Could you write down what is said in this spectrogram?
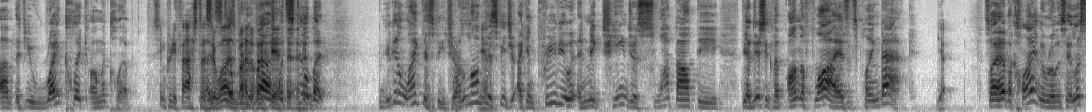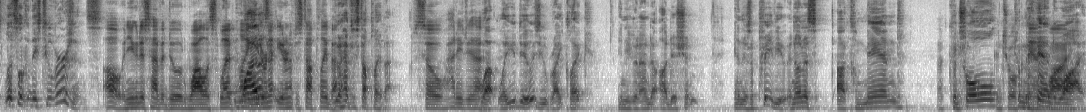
Um, if you right click on the clip, Seemed pretty fast as it was, by pretty the fast, way. but still, but you're gonna like this feature. I love Yeah. this feature. I can preview it and make changes, swap out the the audition clip on the fly as it's playing back. yep. So I have a client in the room and say, let's let's look at these two versions. Oh, and you can just have it do it while it's playing. While you, don't have, you don't have to stop playback. You don't have to stop playback. so how do you do that? Well, what you do is you right click and you go down to audition, and there's a preview. And notice uh, command, control, Control, command, Command, Y. y.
